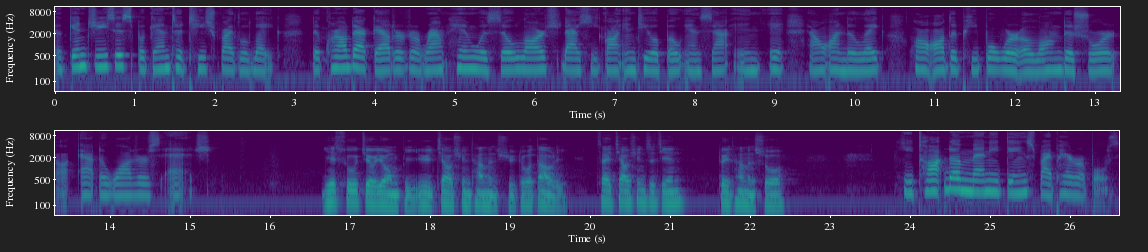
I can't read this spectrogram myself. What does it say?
Again, Jesus began to teach by the lake. The crowd that gathered around him was so large that he got into a boat and sat in it out on the lake, while all the people were along the shore uh, at the water's edge. 耶稣就用比喻教训他们许多道理，在教训之间对他们说： He taught them many things by parables.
